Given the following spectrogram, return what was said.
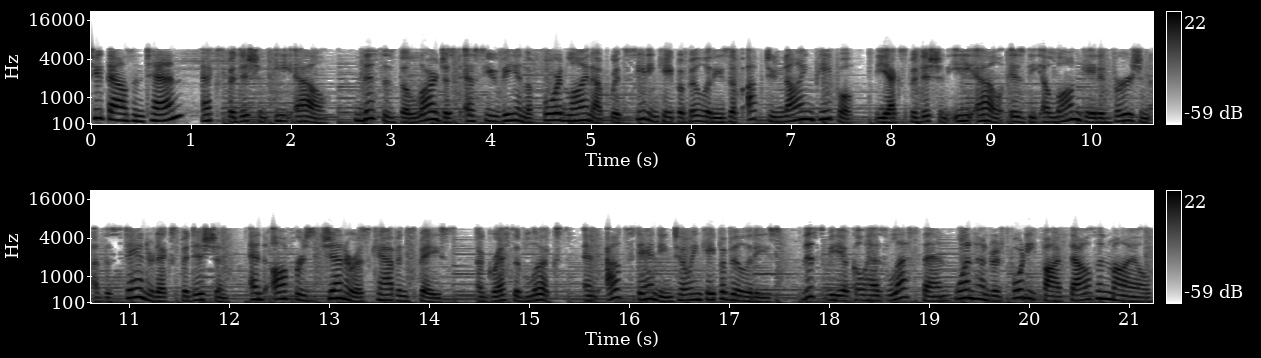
2010 Expedition EL. This is the largest SUV in the Ford lineup with seating capabilities of up to nine people. The Expedition EL is the elongated version of the standard Expedition and offers generous cabin space, aggressive looks, and outstanding towing capabilities. This vehicle has less than 145,000 miles.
